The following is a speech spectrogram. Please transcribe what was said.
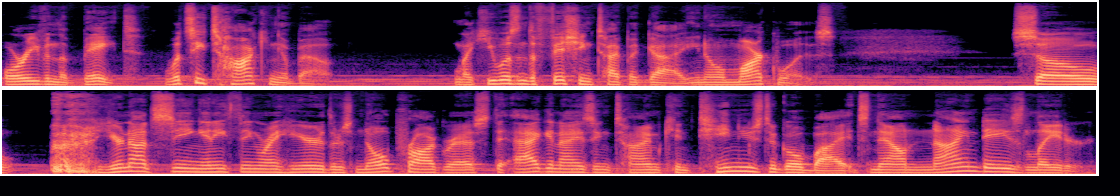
or even the bait. What's he talking about? Like he wasn't the fishing type of guy, you know. Mark was. So." You're not seeing anything right here. There's no progress. The agonizing time continues to go by. It's now nine days later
